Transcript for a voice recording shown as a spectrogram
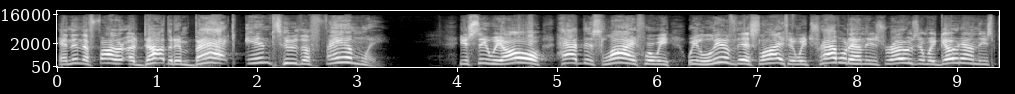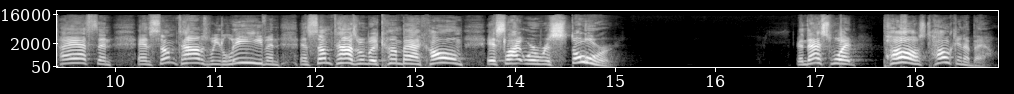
And then the father adopted him back into the family. You see, we all had this life where we, we live this life and we travel down these roads and we go down these paths, and, and sometimes we leave, and, and sometimes when we come back home, it's like we're restored. And that's what Paul's talking about.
